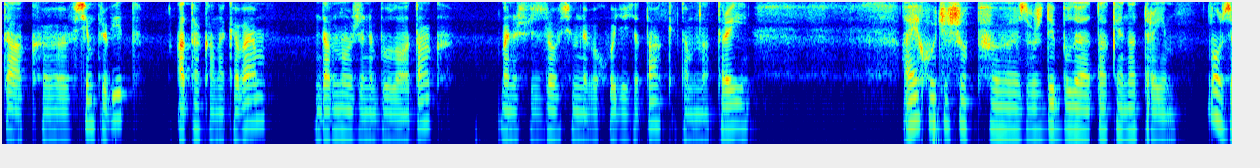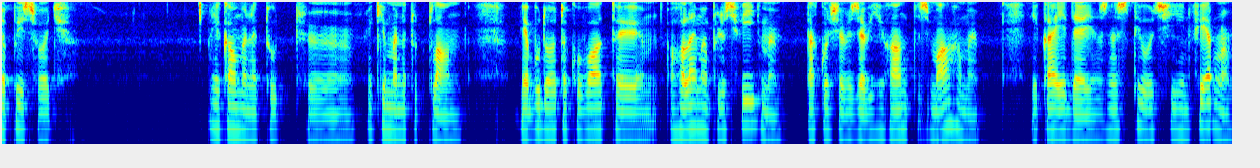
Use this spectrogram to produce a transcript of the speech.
Так, е, всім привіт. Атака на КВМ. Давно вже не було атак. У мене щось зовсім не виходять атаки, там на 3. А я хочу, щоб е, завжди були атаки на 3. Ну, записувати. Яка в мене тут. е, Який в мене тут план? Я буду атакувати големи плюс відьми. Також я взяв гігант з магами. Яка ідея? Знести оці інферно.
